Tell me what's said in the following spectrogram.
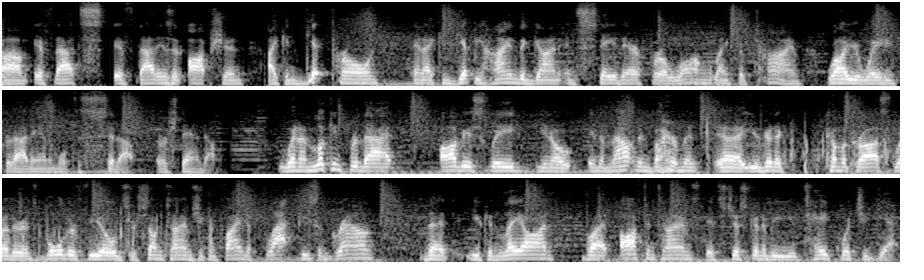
um, if that's if that is an option. I can get prone and I can get behind the gun and stay there for a long length of time while you're waiting for that animal to sit up or stand up. When I'm looking for that, obviously, you know, in a mountain environment, uh, you're gonna come across whether it's boulder fields or sometimes you can find a flat piece of ground that you can lay on, but oftentimes it's just gonna be you take what you get.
